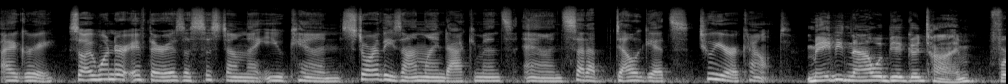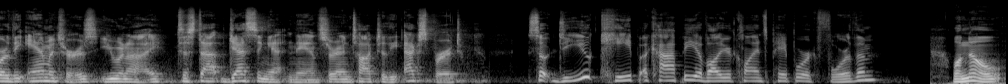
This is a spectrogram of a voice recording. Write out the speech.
I agree. So I wonder if there is a system that you can store these online documents and set up delegates to your account. Maybe now would be a good time for the amateurs, you and I, to stop guessing at an answer and talk to the expert. So, do you keep a copy of all your clients' paperwork for them? Well, no,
